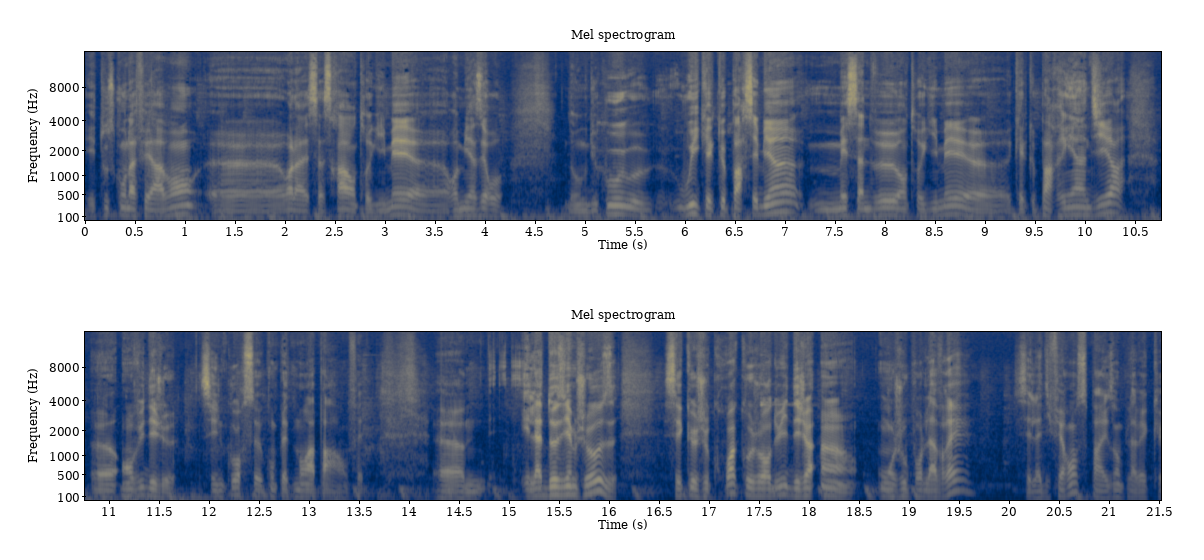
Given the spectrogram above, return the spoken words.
et tout ce qu'on a fait avant, euh, voilà, ça sera entre guillemets remis à zéro. Donc du coup, oui, quelque part c'est bien, mais ça ne veut, entre guillemets, quelque part rien dire en vue des jeux. C'est une course complètement à part, en fait. Et la deuxième chose, c'est que je crois qu'aujourd'hui, déjà, un, on joue pour de la vraie. C'est la différence, par exemple, avec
